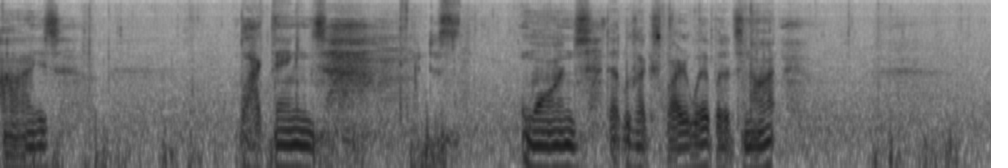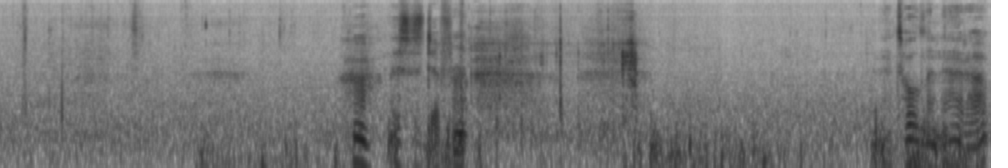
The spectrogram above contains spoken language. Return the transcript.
Eyes, black things, just wands that look like spider web, but it's not. Huh, this is different. It's holding that up.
